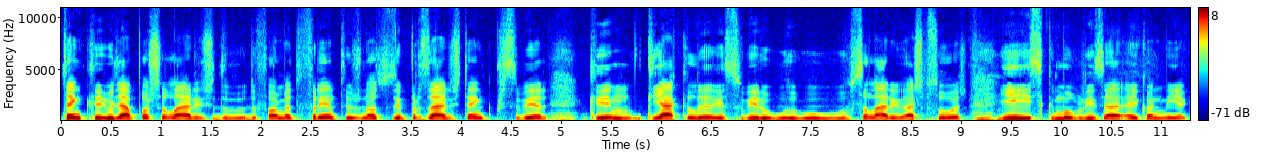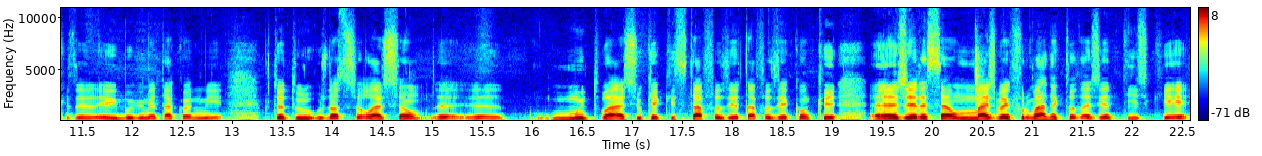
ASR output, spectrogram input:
tem que olhar para os salários de, de, forma diferente, os nossos empresários têm que perceber que, que há que subir o, o, o salário às pessoas uhum. e é isso que mobiliza a economia, quer dizer, movimenta a economia. Portanto, os nossos salários são uh, uh, muito baixo. O que é que isso está a fazer? Está a fazer com que a geração mais bem formada, que toda a gente diz que é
